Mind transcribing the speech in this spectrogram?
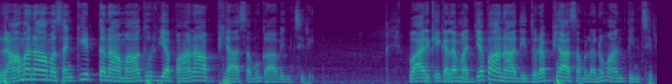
రామనామ సంకీర్తన మాధుర్య పానాభ్యాసము గావించిరి. వారికి గల మద్యపానాది దురభ్యాసములను మాన్పించిరి.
